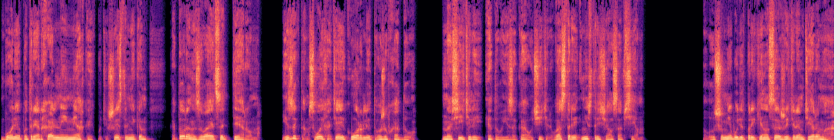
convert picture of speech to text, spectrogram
более патриархальной и мягкой к путешественникам, которая называется Терум. Язык там свой, хотя и Корли тоже в ходу. Носителей этого языка учитель в Астере не встречал совсем. Лучше мне будет прикинуться жителем Терума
